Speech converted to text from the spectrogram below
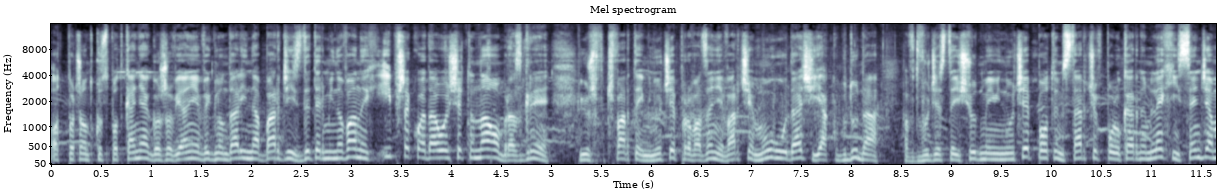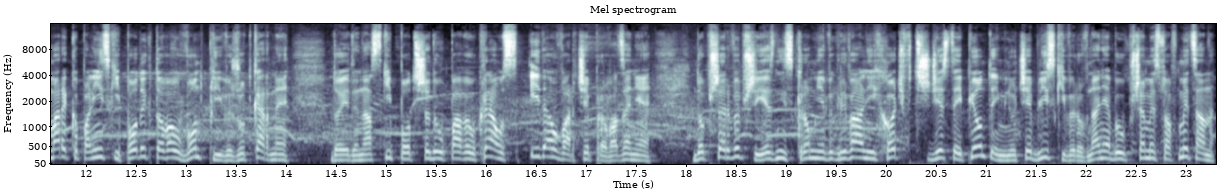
Od początku spotkania Gorzowianie wyglądali na bardziej zdeterminowanych i przekładało się to na obraz gry. Już w czwartej minucie prowadzenie Warcie mógł dać Jakub Duda. W 27 minucie po tym starciu w polu karnym Lechii sędzia Marek Kopaliński podyktował wątpliwy rzut karny. Do jedenastki podszedł Paweł Kraus i dał Warcie prowadzenie. Do przerwy przyjezdni skromnie wygrywali, choć w 35 minucie bliski wyrównania był Przemysław Mycan,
